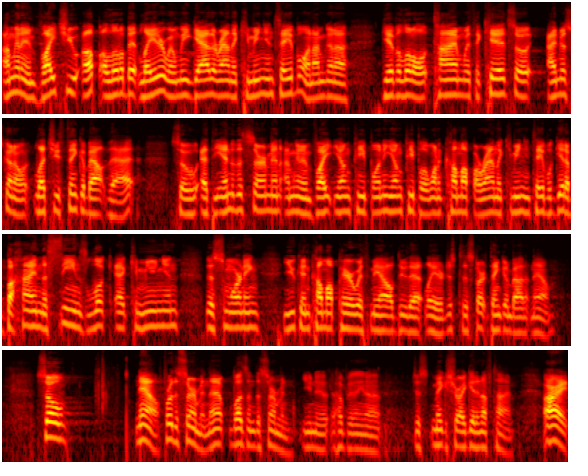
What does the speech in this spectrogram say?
I'm going to invite you up a little bit later when we gather around the communion table, and I'm going to give a little time with the kids. So I'm just going to let you think about that. So at the end of the sermon, I'm going to invite young people, any young people that want to come up around the communion table, get a behind the scenes look at communion this morning. You can come up here with me. I'll do that later, just to start thinking about it now. So now for the sermon. That wasn't the sermon. You know, hopefully, you know, just making sure I get enough time. All right.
